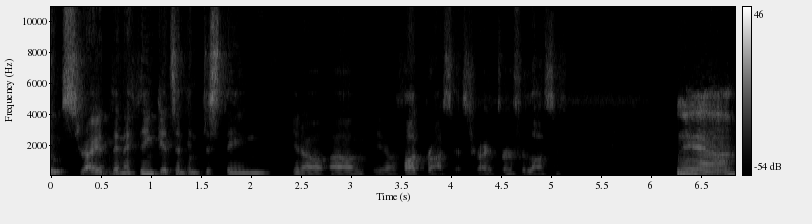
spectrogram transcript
lose right and i think it's an interesting you know um you know thought process right or philosophy yeah.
